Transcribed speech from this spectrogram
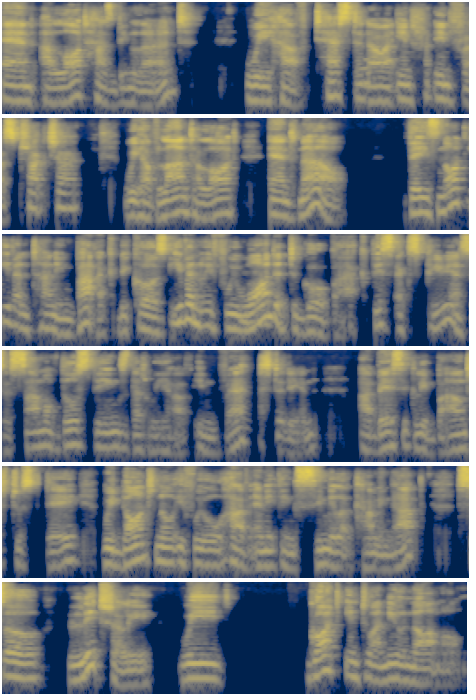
And a lot has been learned. We have tested our infra- infrastructure. We have learned a lot. And now there is not even turning back because even if we wanted to go back, this experiences, some of those things that we have invested in are basically bound to stay. We don't know if we will have anything similar coming up. So literally, we got into a new normal.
